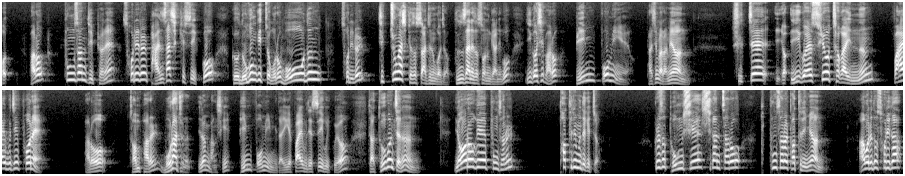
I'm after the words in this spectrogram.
어, 바로 풍선 뒤편에 소리를 반사시킬 수 있고 그 녹음기 쪽으로 모든 소리를 집중화시켜서 쏴주는 거죠. 분산해서 쏘는 게 아니고 이것이 바로 빔 포밍이에요. 다시 말하면 실제 이- 이거의 수요처가 있는 5G 폰에 바로 전파를 몰아주는 이런 방식이 빔포밍입니다. 이게 5G에 쓰이고 있고요. 자, 두 번째는 여러 개의 풍선을 터트리면 되겠죠. 그래서 동시에 시간차로 풍선을 터트리면 아무래도 소리가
